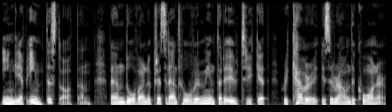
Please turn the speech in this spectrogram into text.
ingrep inte staten. Den dåvarande president Hoover myntade uttrycket “Recovery is around the corner”.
